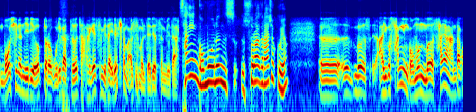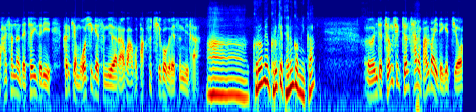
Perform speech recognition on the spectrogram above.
모시는 일이 없도록 우리가 더 잘하겠습니다 이렇게 말씀을 드렸습니다. 상임 고문은 수, 수락을 하셨고요. 어뭐 아이고 상임 고문 뭐 사양한다고 하셨는데 저희들이 그렇게 모시겠습니다라고 하고 박수 치고 그랬습니다. 아, 그러면 그렇게 되는 겁니까? 어 이제 정식 절차는 밟아야 되겠죠.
